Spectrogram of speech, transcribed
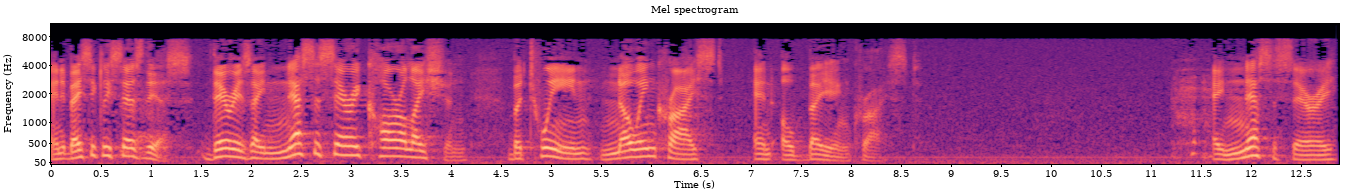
and it basically says this there is a necessary correlation between knowing Christ and obeying Christ a necessary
